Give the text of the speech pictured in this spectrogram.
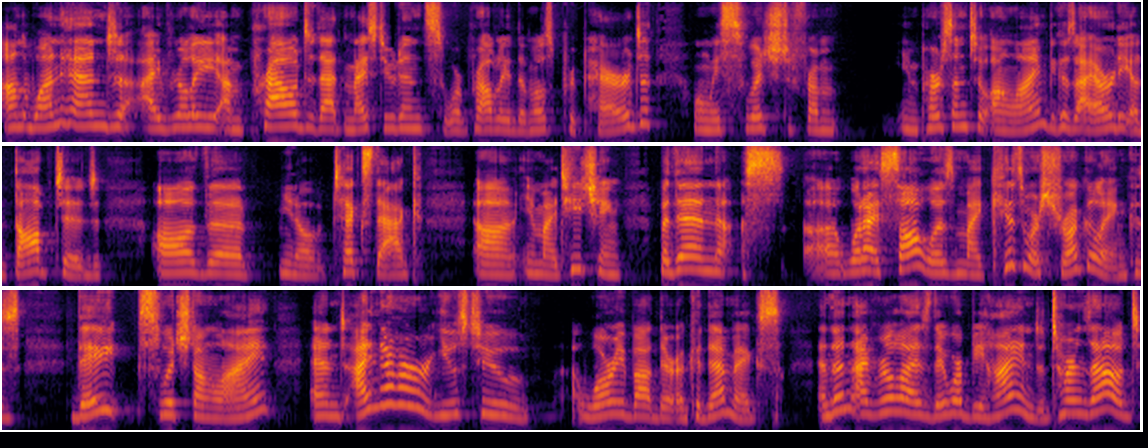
on the one hand, I really am proud that my students were probably the most prepared when we switched from in person to online because I already adopted all the you know tech stack uh, in my teaching. But then uh, what I saw was my kids were struggling because they switched online, and I never used to worry about their academics. And then I realized they were behind. It turns out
